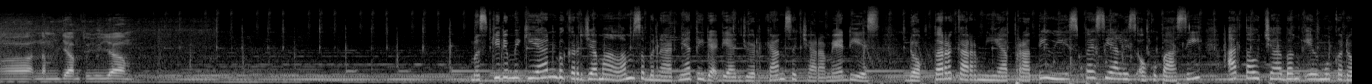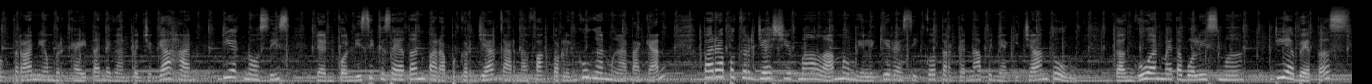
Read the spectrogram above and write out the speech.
uh, 6 jam 7 jam Meski demikian, bekerja malam sebenarnya tidak dianjurkan secara medis. Dr. Karmia Pratiwi, spesialis okupasi atau cabang ilmu kedokteran yang berkaitan dengan pencegahan, diagnosis, dan kondisi kesehatan para pekerja karena faktor lingkungan mengatakan, para pekerja shift malam memiliki resiko terkena penyakit jantung, gangguan metabolisme, diabetes,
